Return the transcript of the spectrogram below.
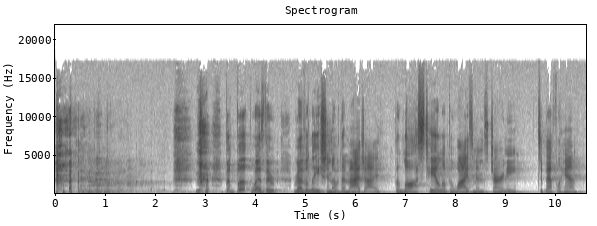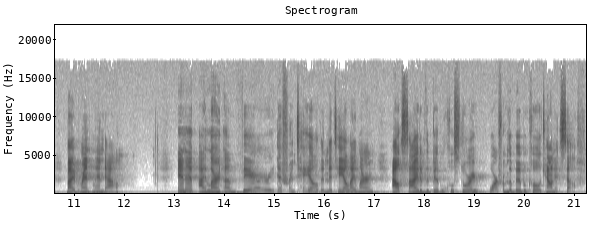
the book was The Revelation of the Magi the Lost Tale of the Wise Men's Journey to Bethlehem by Brent Landau. In it, I learned a very different tale than the tale I learned outside of the biblical story or from the biblical account itself.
